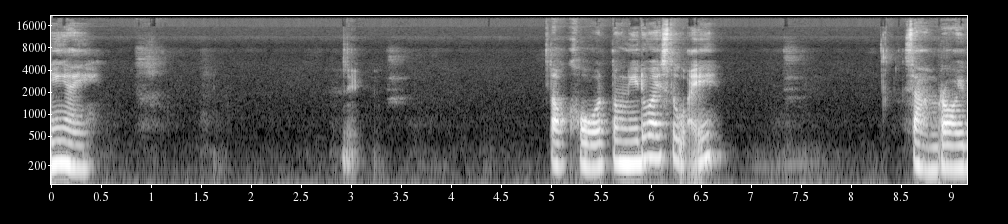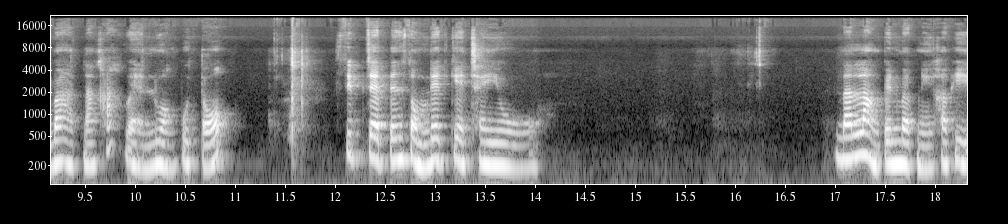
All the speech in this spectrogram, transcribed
นี่ไงต่อโค้ดตรงนี้ด้วยสวย 300 บาทนะคะ แหวนหลวงปู่โต๊ะ17 เป็นสมเด็จเกตชัยโย ด้านหลังเป็นแบบนี้ค่ะพี่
